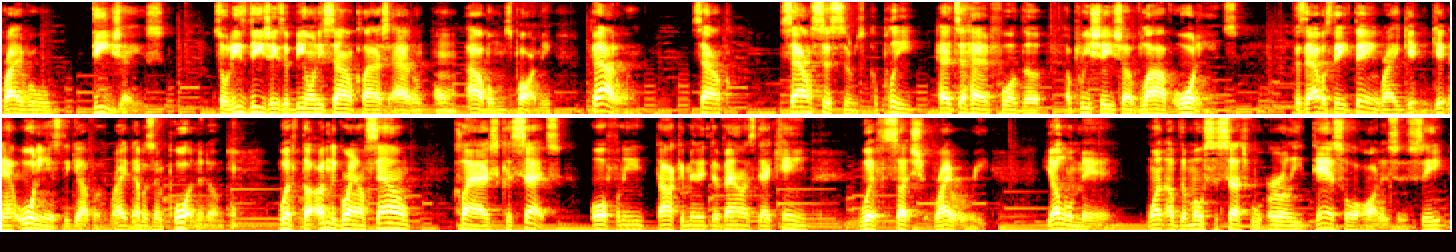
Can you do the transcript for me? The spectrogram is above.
rival djs so these djs would be on these sound clash on um, albums pardon me battling sound sound systems complete head to head for the appreciation of live audience. Because that was their thing, right? Getting getting that audience together, right? That was important to them. With the underground sound clash cassettes, awfully documented the violence that came with such rivalry. Yellowman, one of the most successful early dancehall artists, see,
